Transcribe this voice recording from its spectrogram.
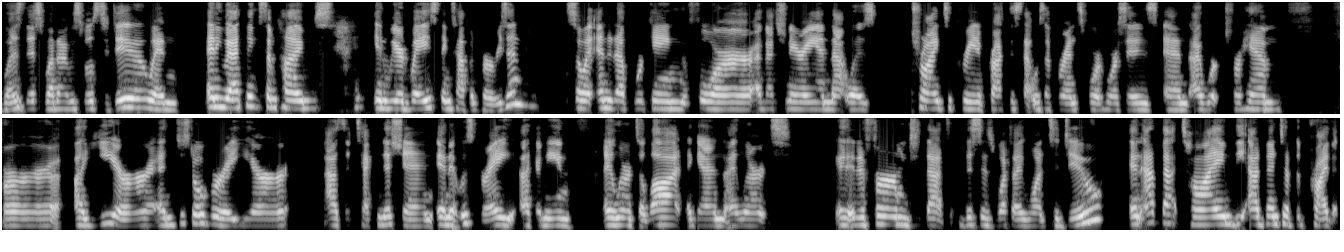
Was this what I was supposed to do? And anyway, I think sometimes in weird ways things happen for a reason. So I ended up working for a veterinarian that was trying to create a practice that was upper end sport horses. And I worked for him for a year and just over a year as a technician. And it was great. Like, I mean, I learned a lot. Again, I learned, it affirmed that this is what I want to do. And at that time, the advent of the private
